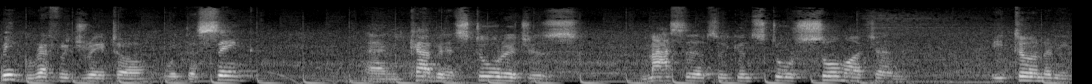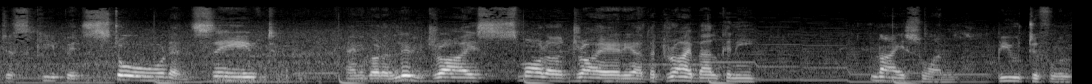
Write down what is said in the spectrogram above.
big refrigerator with the sink and cabinet storage is massive so you can store so much and eternally just keep it stored and saved. And you got a little dry smaller dry area the dry balcony. Nice one beautiful.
